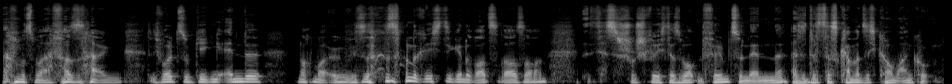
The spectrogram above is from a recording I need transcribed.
da muss man einfach sagen. Ich wollte so gegen Ende nochmal irgendwie so, so einen richtigen Rotz raushauen. Das ist schon schwierig, das überhaupt einen Film zu nennen, ne? Also, das, das kann man sich kaum angucken.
